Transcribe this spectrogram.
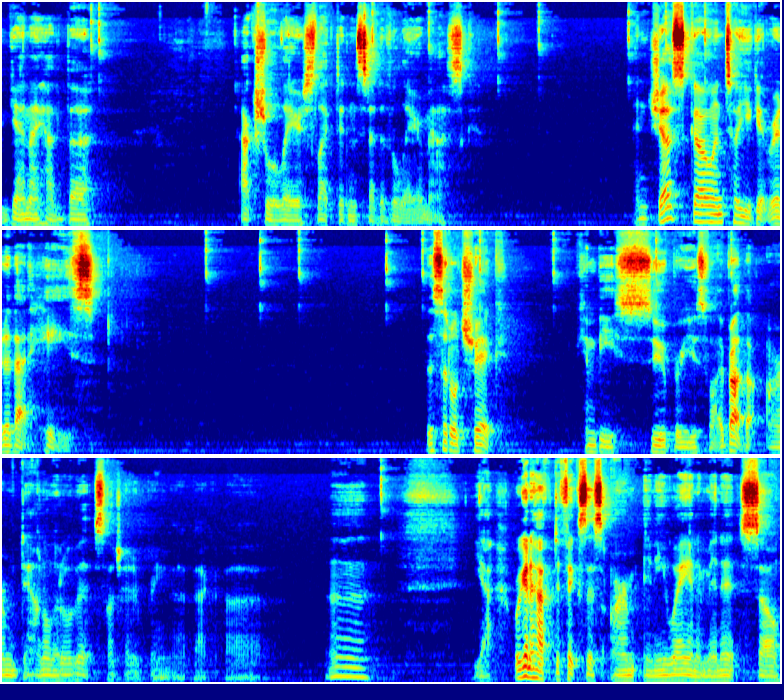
Again, I had the actual layer selected instead of the layer mask. And just go until you get rid of that haze. This little trick can be super useful. I brought the arm down a little bit, so I'll try to bring that back up. Uh, yeah, we're gonna have to fix this arm anyway in a minute, so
